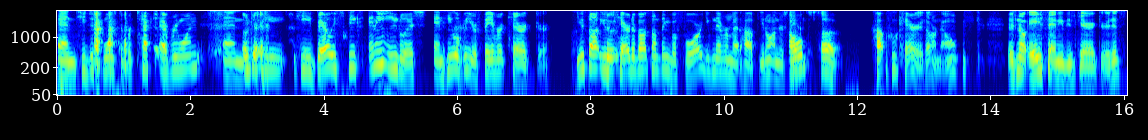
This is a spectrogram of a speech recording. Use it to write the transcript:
and he just wants to protect everyone. And Okay. he he barely speaks any English, and he will be your favorite character. You thought you So- cared about something before? You've never met Hup. You don't How understand. old is Hup? Hup, who cares? I don't know. There's no age to any of these characters. It's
